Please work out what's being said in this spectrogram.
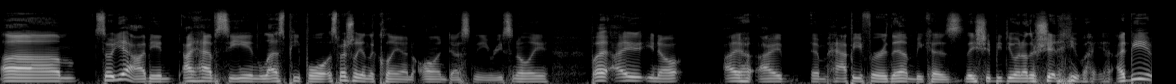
Um, so yeah, I mean, I have seen less people, especially in the clan, on Destiny recently. But I, you know, I I am happy for them because they should be doing other shit anyway. I'd be,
